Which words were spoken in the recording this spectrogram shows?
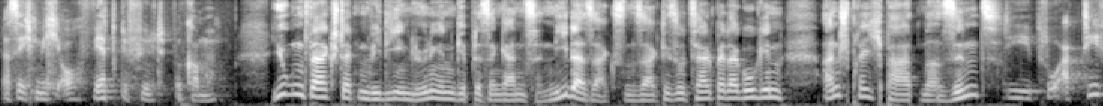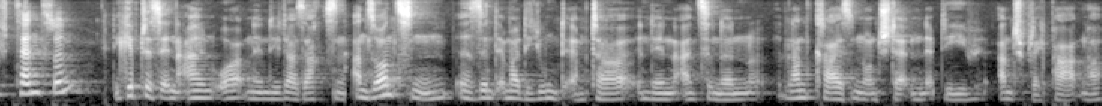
dass ich mich auch wertgefühlt bekomme. Jugendwerkstätten wie die in Löningen gibt es in ganz Niedersachsen, sagt die Sozialpädagogin. Ansprechpartner sind die Proaktivzentren, die gibt es in allen Orten in Niedersachsen. Ansonsten äh, sind immer die Jugendämter in den einzelnen Landkreisen und Städten die Ansprechpartner.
